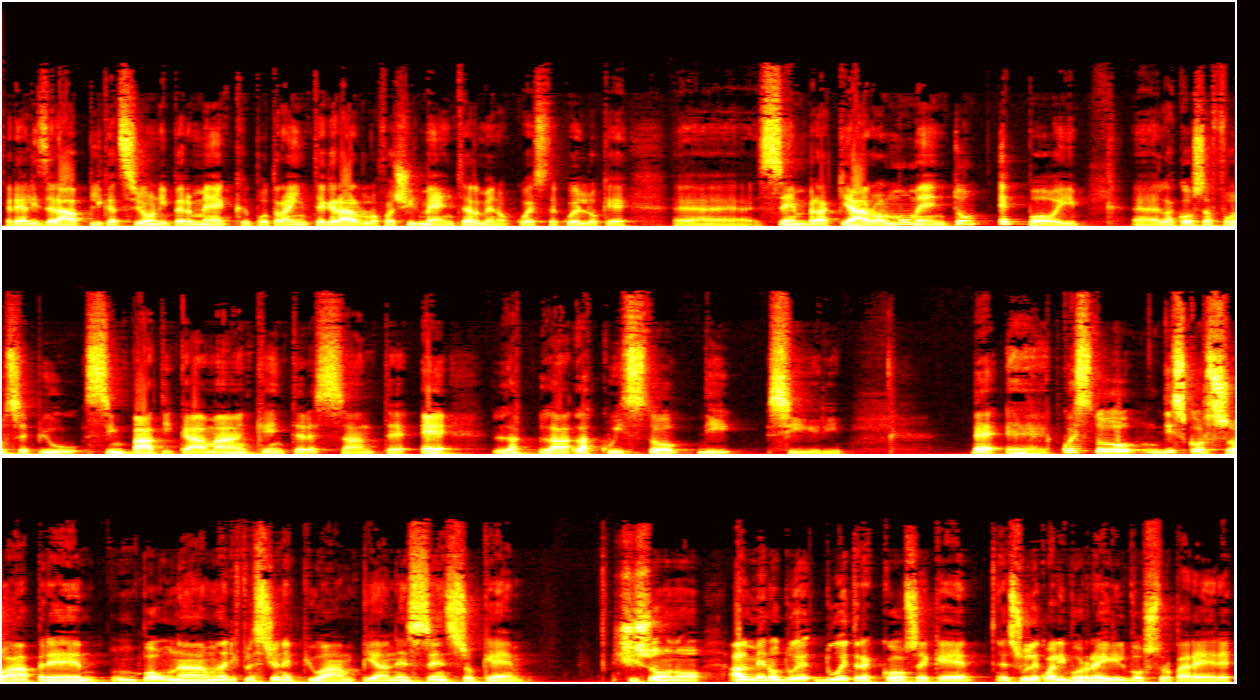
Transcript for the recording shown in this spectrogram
realizzerà applicazioni per Mac potrà integrarlo facilmente, almeno questo è quello che eh, sembra chiaro al momento, e poi eh, la cosa forse più simpatica ma anche interessante è la, la, l'acquisto di Siri. Beh, eh, questo discorso apre un po' una, una, riflessione più ampia, nel senso che ci sono almeno due o tre cose che, eh, sulle quali vorrei il vostro parere.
